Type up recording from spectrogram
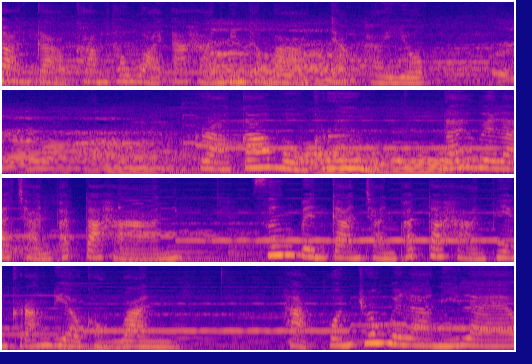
การกล่าวคำถวายอาหารบิณฑบาตจากทายก ราวเก้าโมงครึ่งได้เวลาฉันพัตตาหาร ซึ่งเป็นการฉันพัตตาหารเพียงครั้งเดียวของวัน หากพ้นช่วงเวลานี้แล้ว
